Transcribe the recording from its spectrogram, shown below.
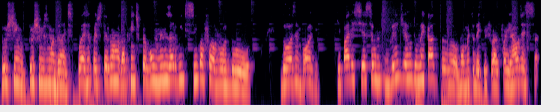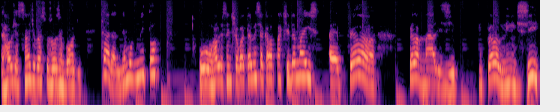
para times, pros times mandantes. Por exemplo, a gente teve uma rodada que a gente pegou um menos 0,25 a favor do, do Rosenborg, que parecia ser um, um, grande erro do mercado pelo momento da equipe. Foi Raul Sand versus Rosenborg. Cara, ele movimentou. O Raul Sand chegou até a vencer aquela partida, mas é, pela, pela análise pela linha em si,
